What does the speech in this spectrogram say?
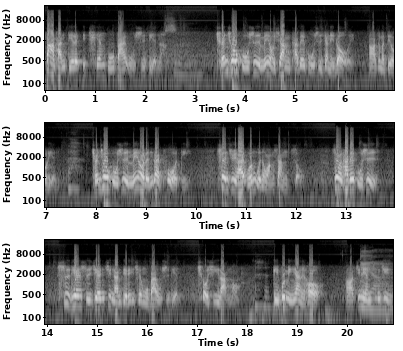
大盘跌了一千五百五十点呐。全球股市没有像台北股市叫你漏哎啊这么丢脸。全球股市没有人在破底，甚至还稳稳的往上走。最后台北股市四天时间竟然跌了一千五百五十点，臭西郎哦，底不明亮以后啊，今年经济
